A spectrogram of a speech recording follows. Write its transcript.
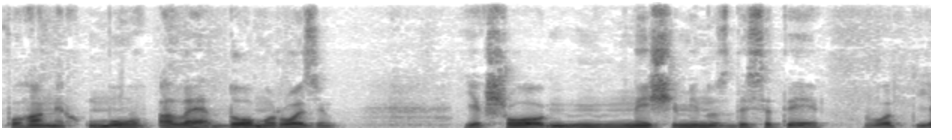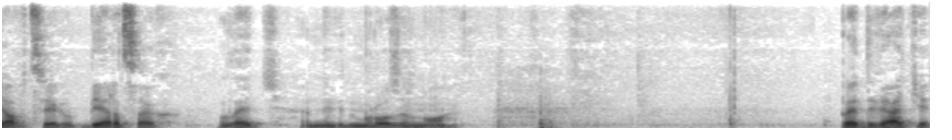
поганих умов, але до морозів. Якщо нижче мінус 10, от я в цих берцях ледь не відморозив ноги. П9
